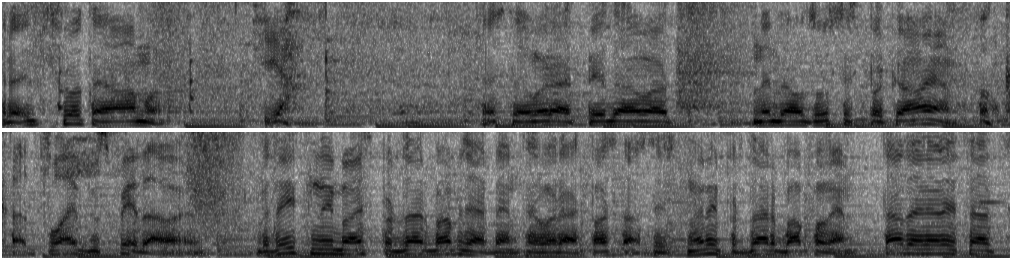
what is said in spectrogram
Redz šo te āmuru. Jā, Es tev varētu piedāvāt nedaudz uzsist par kājām. kāds laipns piedāvājums. Bet īstenībā es par darba apģērbiem te varētu pastāstīt. Un arī par darba apaviem. Tādēļ arī tāds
